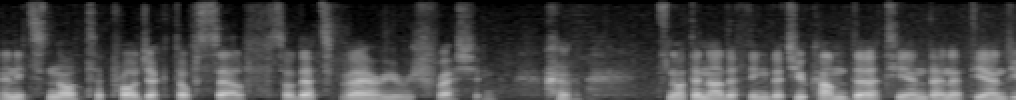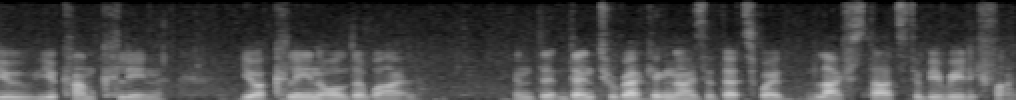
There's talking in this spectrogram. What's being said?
and it's not a project of self, so that's very refreshing. it's not another thing that you come dirty and then at the end you, you come clean. You are clean all the while. And th then to recognize it, that's where life starts to be really fun.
